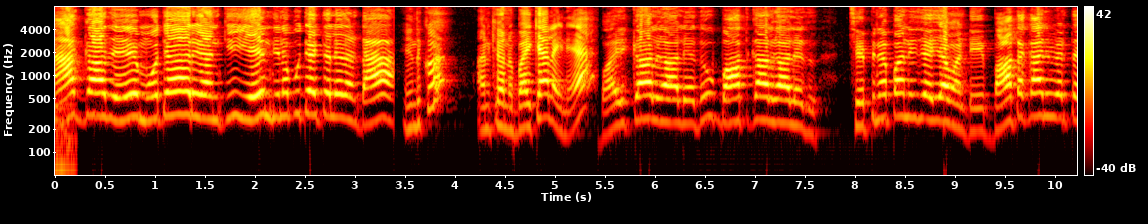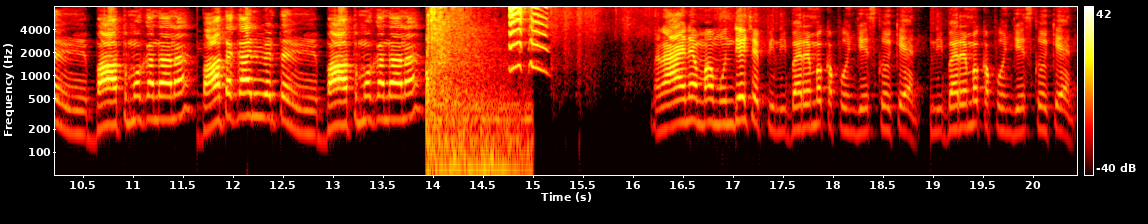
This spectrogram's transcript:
నాకు కాదే మోతేవారి గానికి ఏం తినబుద్ధి అయితే లేదంట. ఎందుకు? అనుకున్న బైకాలైనా బైకాలు కాలేదు బాతకాలు కాలేదు. చెప్పిన పని చెయ్యమంటే బాతకాని పెడతామే బాతు ముఖందానా బాతకాని పెడతామే బాతు ముఖందానా మా నాయనమ్మ ముందే చెప్పింది ఈ బర్రెమొక్క ఫోన్ చేసుకోకే అని. నీ బర్రెమొక్క ఫోన్ చేసుకోకే అని.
